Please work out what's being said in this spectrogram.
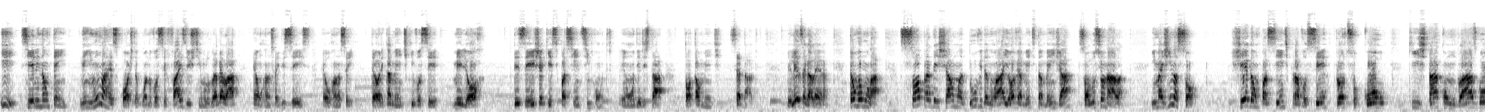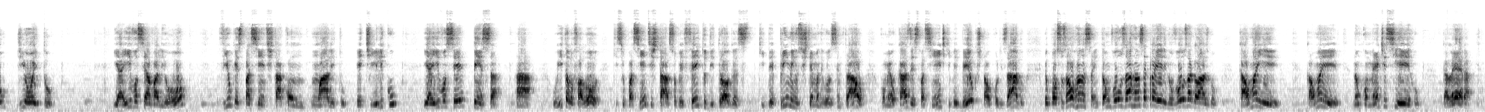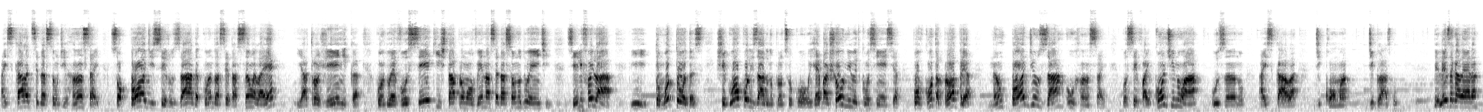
E se ele não tem nenhuma resposta quando você faz o estímulo glabelar, é um Hansei de 6, é o Hansei, teoricamente, que você melhor deseja que esse paciente se encontre, é onde ele está totalmente sedado. Beleza, galera? Então vamos lá. Só para deixar uma dúvida no ar e, obviamente, também já solucioná-la. Imagina só, chega um paciente para você, pronto-socorro, que está com um Glasgow de 8. E aí você avaliou viu que esse paciente está com um hálito etílico e aí você pensa: ah, o Ítalo falou que se o paciente está sob efeito de drogas que deprimem o sistema nervoso central, como é o caso desse paciente que bebeu, que está alcoolizado, eu posso usar o Hansa. Então vou usar Hansa para ele, não vou usar Glasgow. Calma aí, calma aí, não comete esse erro. Galera, a escala de sedação de Hansai só pode ser usada quando a sedação ela é iatrogênica, quando é você que está promovendo a sedação no doente. Se ele foi lá e tomou todas, chegou alcoolizado no pronto-socorro e rebaixou o nível de consciência por conta própria, não pode usar o Hansai. Você vai continuar usando a escala de coma de Glasgow. Beleza, galera?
